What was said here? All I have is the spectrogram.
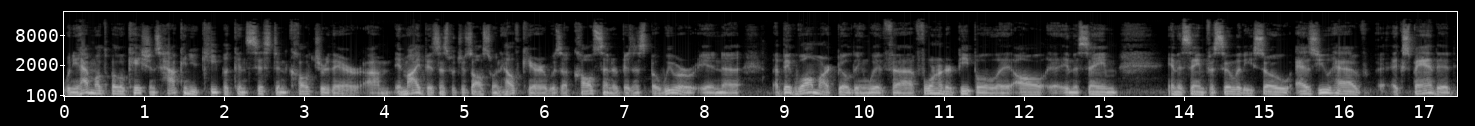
when you have multiple locations, how can you keep a consistent culture there? Um, in my business, which was also in healthcare, it was a call center business, but we were in a, a big Walmart building with uh, 400 people uh, all in the same in the same facility. So as you have expanded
